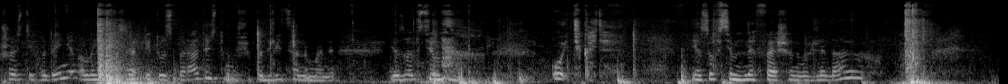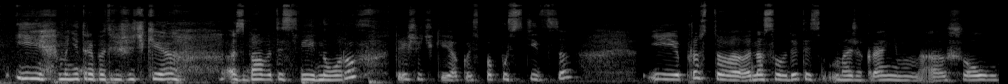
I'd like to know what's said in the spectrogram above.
о 6 годині, але я вже іду збиратись, тому що подивіться на мене. Я зовсім. Ой, чекайте. Я зовсім не фешн виглядаю. І мені треба трішечки збавити свій норов, трішечки якось попуститися і просто насолодитись майже крайнім е, шоу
